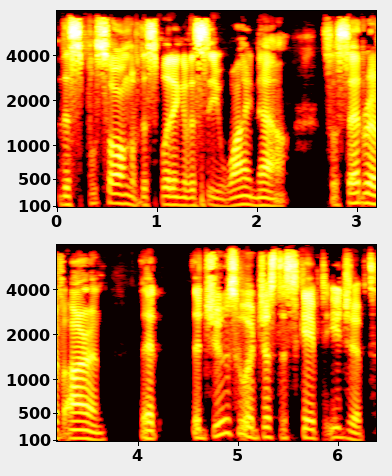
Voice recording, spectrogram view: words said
the song of the splitting of the sea? Why now? So said Rev Aaron that the Jews who had just escaped Egypt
